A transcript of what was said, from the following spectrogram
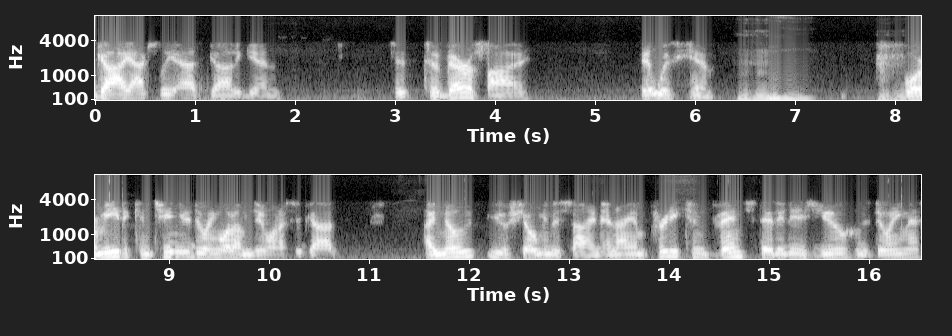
Guy actually asked God again to to verify it was Him Mm-hmm. Mhm. for me to continue doing what I'm doing. I said, God, I know you've showed me the sign, and I am pretty convinced that it is you who's doing this.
